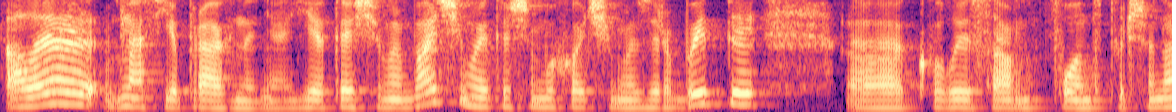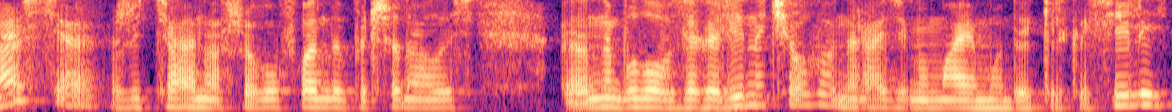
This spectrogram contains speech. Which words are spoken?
Але в нас є прагнення, є те, що ми бачимо, і те, що ми хочемо зробити. Е, Коли сам фонд починався, життя нашого фонду починалось, е, не було взагалі нічого. Наразі ми маємо декілька філій,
